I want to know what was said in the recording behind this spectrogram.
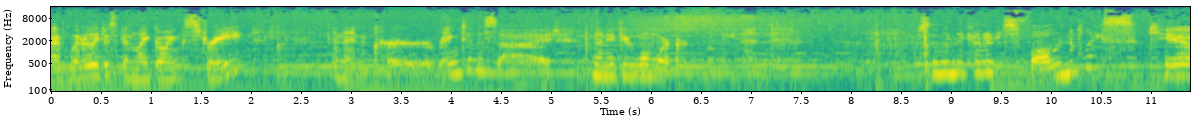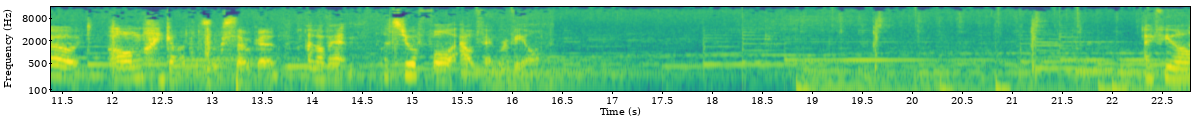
I've literally just been like going straight and then curving to the side. And then I do one more curve on the end. So then they kind of just fall into place. Cute. Oh my god, this looks so good. I love it. Let's do a full outfit reveal. I feel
